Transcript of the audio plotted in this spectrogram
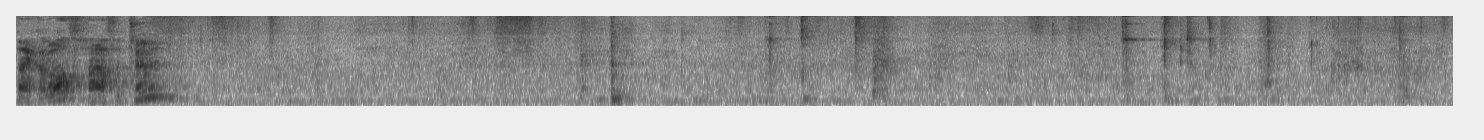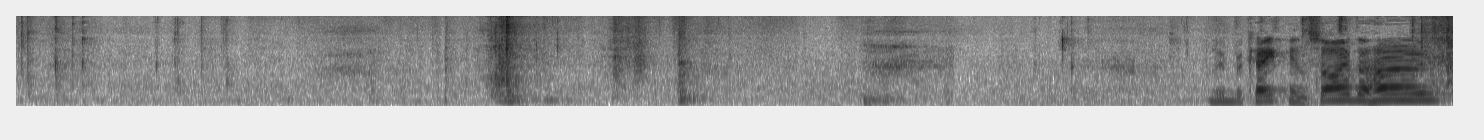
Back it off half a turn. Lubricate inside the hose.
